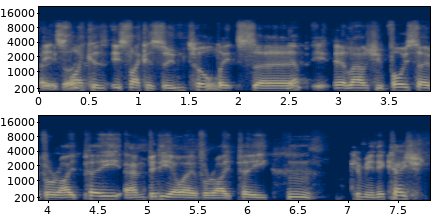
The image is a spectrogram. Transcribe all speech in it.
It's like a it's like a Zoom tool. It's uh, yep. it allows you voice over IP and video over IP hmm. communication.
